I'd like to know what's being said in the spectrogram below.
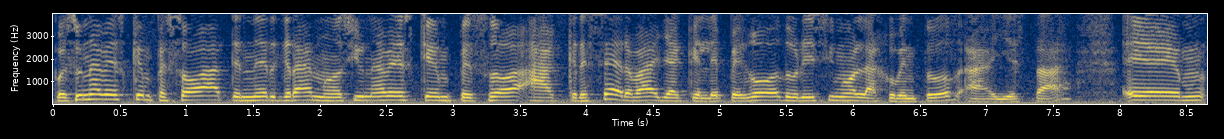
pues una vez que empezó a tener granos y una vez que empezó a crecer, vaya, que le pegó durísimo la juventud, ahí está. Eh,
